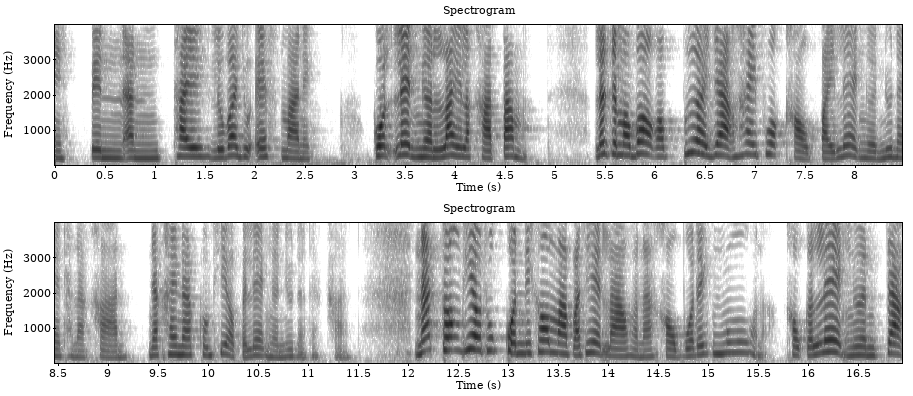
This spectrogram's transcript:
นี่เป็นอันไทยหรือว่า US มาเนี่ย กดเล่นเงินไล่ราคาต่ำแล้วจะมาบอกว่าเพื่ออยากให้พวกเขาไปแลกเงินอยู่ในธนาคาร อยากให้นักท่องเที่ยวไปแลกเงินอยู่ในธนาคาร นักท่องเที่ยวทุกคนที่เข้ามาประเทศลาวนะเขาบ่ได้งูนะเขาก็แลกเงินจาก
